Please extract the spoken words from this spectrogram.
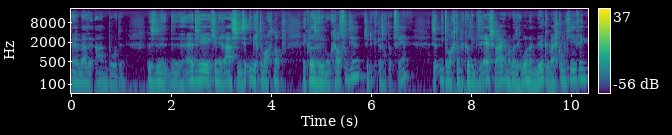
uh, werden aanboden. Dus de, de huidige generatie zit niet meer te wachten op ik wil zoveel mogelijk geld verdienen. Natuurlijk, dat is altijd fijn. Ze zit niet te wachten op ik wil die bedrijfswagen, maar willen gewoon een leuke werkomgeving,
